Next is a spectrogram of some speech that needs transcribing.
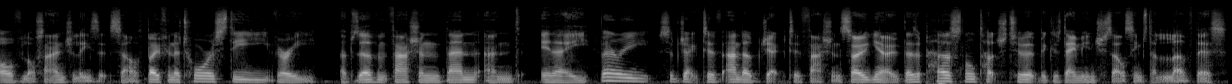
of Los Angeles itself, both in a touristy, very observant fashion then and in a very subjective and objective fashion. So, you know, there's a personal touch to it because Damien Chazelle seems to love this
